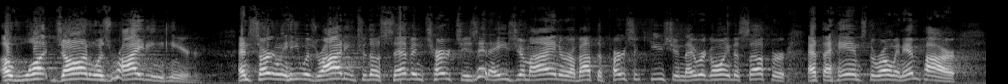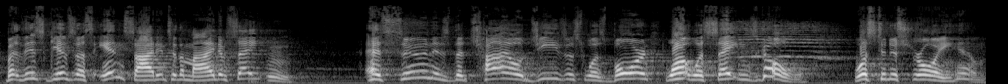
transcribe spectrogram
of what John was writing here. And certainly he was writing to those seven churches in Asia Minor about the persecution they were going to suffer at the hands of the Roman Empire. But this gives us insight into the mind of Satan. As soon as the child Jesus was born, what was Satan's goal? Was to destroy him.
